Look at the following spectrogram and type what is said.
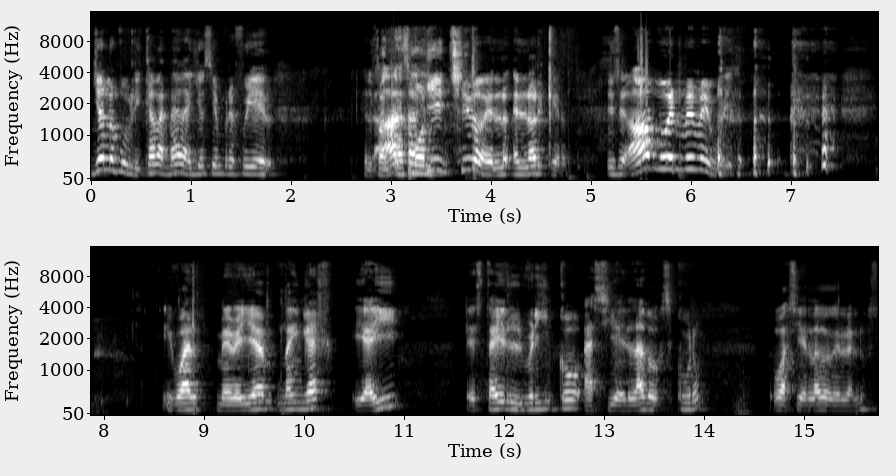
Yo no publicaba nada, yo siempre fui el... El Ah, está bien chido el, el lurker. Dice, ah, buen meme, güey. Igual, me veía 9gag y ahí está el brinco hacia el lado oscuro o hacia el lado de la luz.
